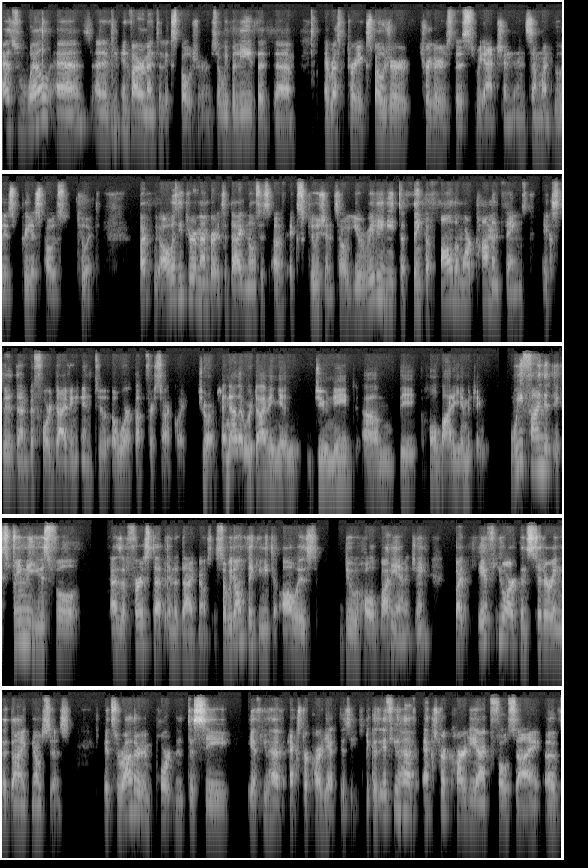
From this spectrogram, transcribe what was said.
as well as an environmental exposure. So we believe that um, a respiratory exposure triggers this reaction in someone who is predisposed to it. But we always need to remember it's a diagnosis of exclusion. So you really need to think of all the more common things, exclude them before diving into a workup for sarcoid. Sure. And now that we're diving in, do you need um, the whole body imaging? We find it extremely useful as a first step in the diagnosis. So we don't think you need to always do whole body imaging, but if you are considering the diagnosis, it's rather important to see if you have extra cardiac disease. Because if you have extra cardiac foci of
